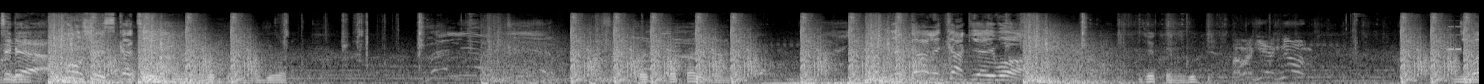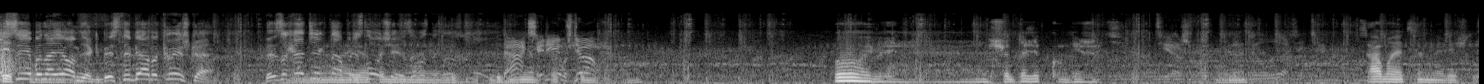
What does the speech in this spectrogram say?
Тебе! Кушай, скотина! Видали, как я его? Где ты не видишь? Помоги огнем! Он Спасибо, наемник, без тебя бы крышка. Ты заходи к нам при случае, за Так, сидим, ждем. Ой, блин. Еще далеко бежать. Где ж вы, Блин. гады, лазите? Самая ценная вещь для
